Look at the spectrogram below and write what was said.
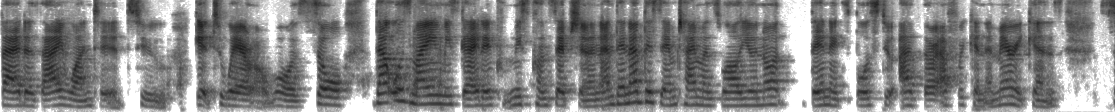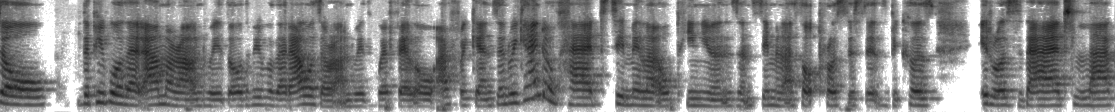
bad as I wanted to get to where I was. So that was my misguided misconception, and then at the same time as well, you're not then exposed to other African Americans, so the people that I'm around with, or the people that I was around with, were fellow Africans. And we kind of had similar opinions and similar thought processes because it was that lack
